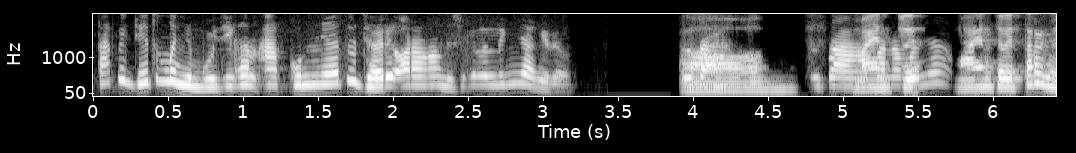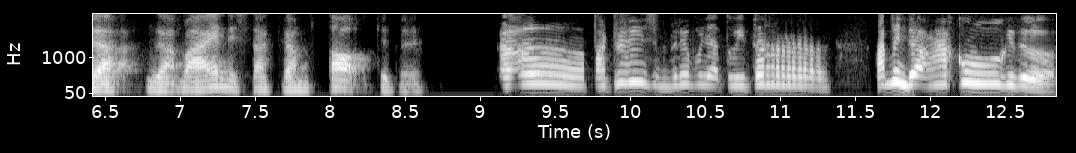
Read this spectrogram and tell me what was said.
tapi dia itu menyembunyikan akunnya itu dari orang-orang di sekelilingnya gitu entah Oh, entah apa main twi namanya main Twitter nggak nggak main Instagram tok gitu eh padahal dia sebenarnya punya Twitter tapi nggak ngaku gitu loh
